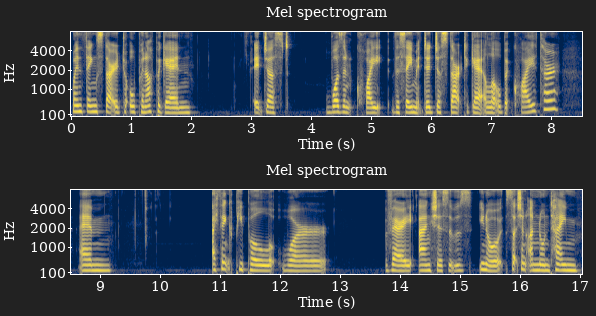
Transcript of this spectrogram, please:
when things started to open up again, it just wasn't quite the same. It did just start to get a little bit quieter. Um, I think people were very anxious. It was, you know, such an unknown time,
